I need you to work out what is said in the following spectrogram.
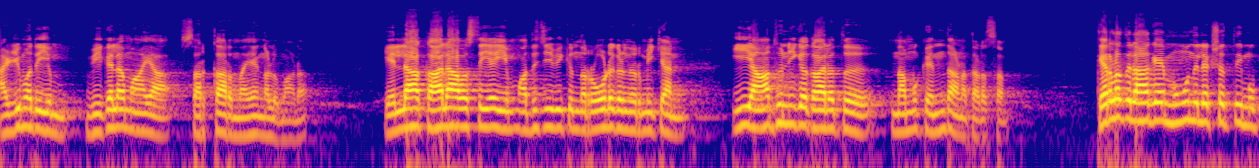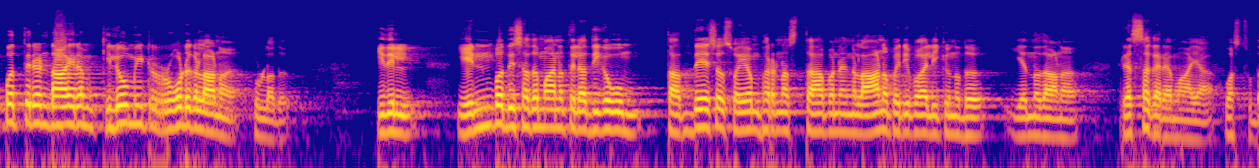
അഴിമതിയും വികലമായ സർക്കാർ നയങ്ങളുമാണ്. എല്ലാ കാലാവസ്ഥയെയും അതിജീവിക്കുന്ന റോഡുകൾ നിർമ്മിക്കാൻ ഈ ആധുനിക കാലത്ത് നമുക്കെന്താണ് തടസ്സം? കേരളത്തിലാകെ മൂന്ന് ലക്ഷത്തി മുപ്പത്തിരണ്ടായിരം കിലോമീറ്റർ റോഡുകളാണ് ഉള്ളത്. ഇതിൽ എൺപത് ശതമാനത്തിലധികവും തദ്ദേശ സ്വയംഭരണ സ്ഥാപനങ്ങളാണ് പരിപാലിക്കുന്നത് എന്നതാണ് രസകരമായ വസ്തുത.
